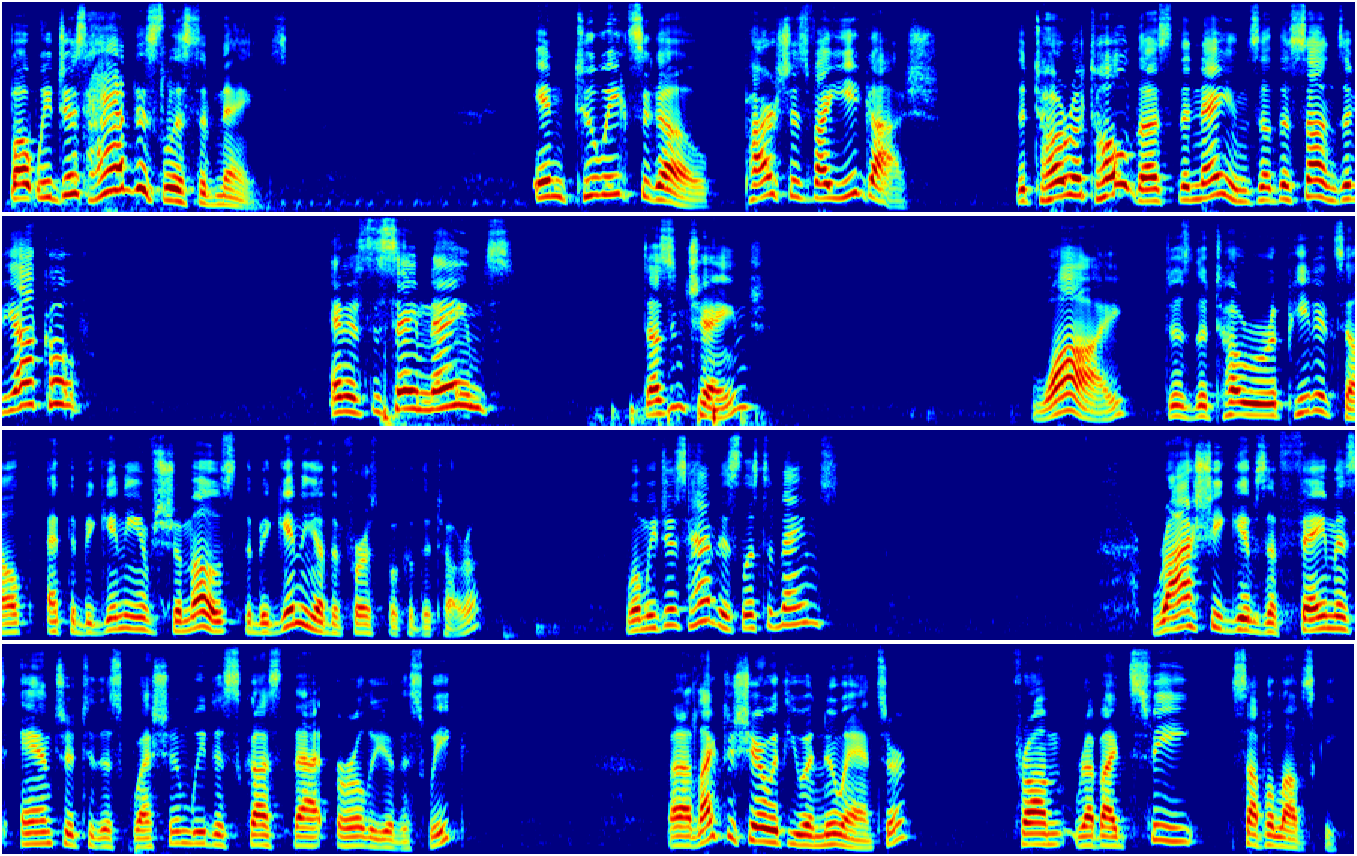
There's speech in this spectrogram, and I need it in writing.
But we just had this list of names. In two weeks ago, Parshas Vayigash, the Torah told us the names of the sons of Yaakov. And it's the same names. Doesn't change. Why does the Torah repeat itself at the beginning of Shemos, the beginning of the first book of the Torah, when we just had this list of names? Rashi gives a famous answer to this question. We discussed that earlier this week. But I'd like to share with you a new answer from Rabbi Tzvi Sobolofsky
